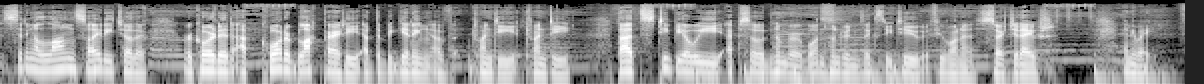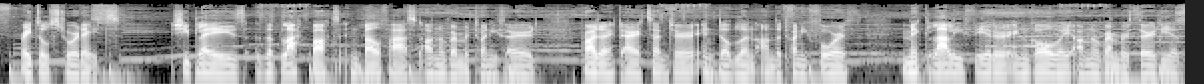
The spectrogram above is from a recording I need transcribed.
sitting alongside each other, recorded at Quarter Block Party at the beginning of 2020. That's TPOE episode number 162 if you want to search it out. Anyway, Rachael's tour dates. She plays the Black Box in Belfast on November 23rd, Project Art Centre in Dublin on the 24th, Mick Lally Theatre in Galway on November 30th,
